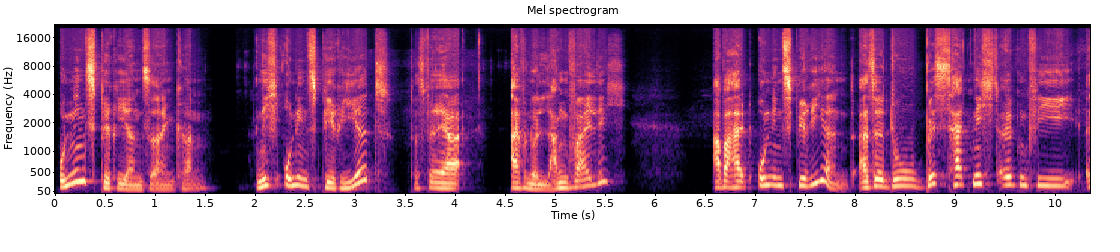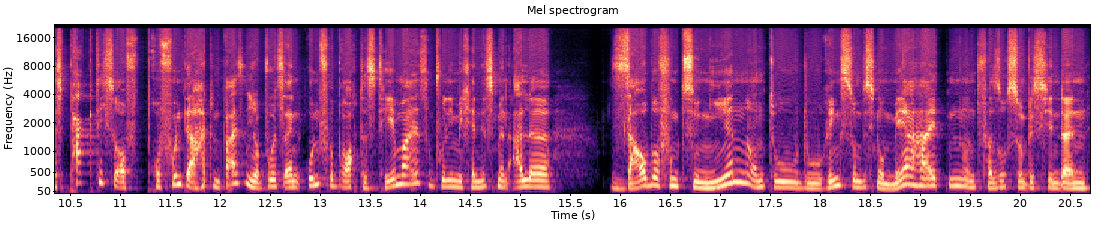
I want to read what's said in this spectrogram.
uninspirierend sein kann. Nicht uninspiriert, das wäre ja einfach nur langweilig, aber halt uninspirierend. Also du bist halt nicht irgendwie, es packt dich so auf profunde Art und Weise nicht, obwohl es ein unverbrauchtes Thema ist, obwohl die Mechanismen alle sauber funktionieren und du, du ringst so ein bisschen um Mehrheiten und versuchst so ein bisschen dein,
